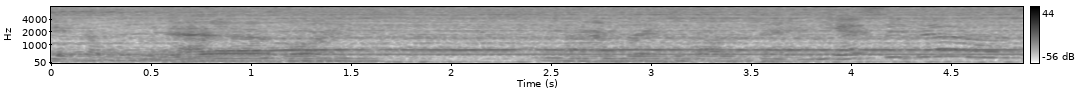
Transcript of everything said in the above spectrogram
Yeah. and boy. Time brings about a change. Yes, it does.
